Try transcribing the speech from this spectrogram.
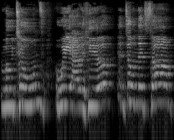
Moody Toons, we out of here. Until next time,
